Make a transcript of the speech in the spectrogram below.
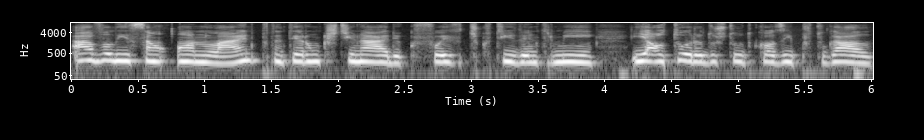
a avaliação online, portanto, era um questionário que foi discutido entre mim e a autora do estudo COSI Portugal uh,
